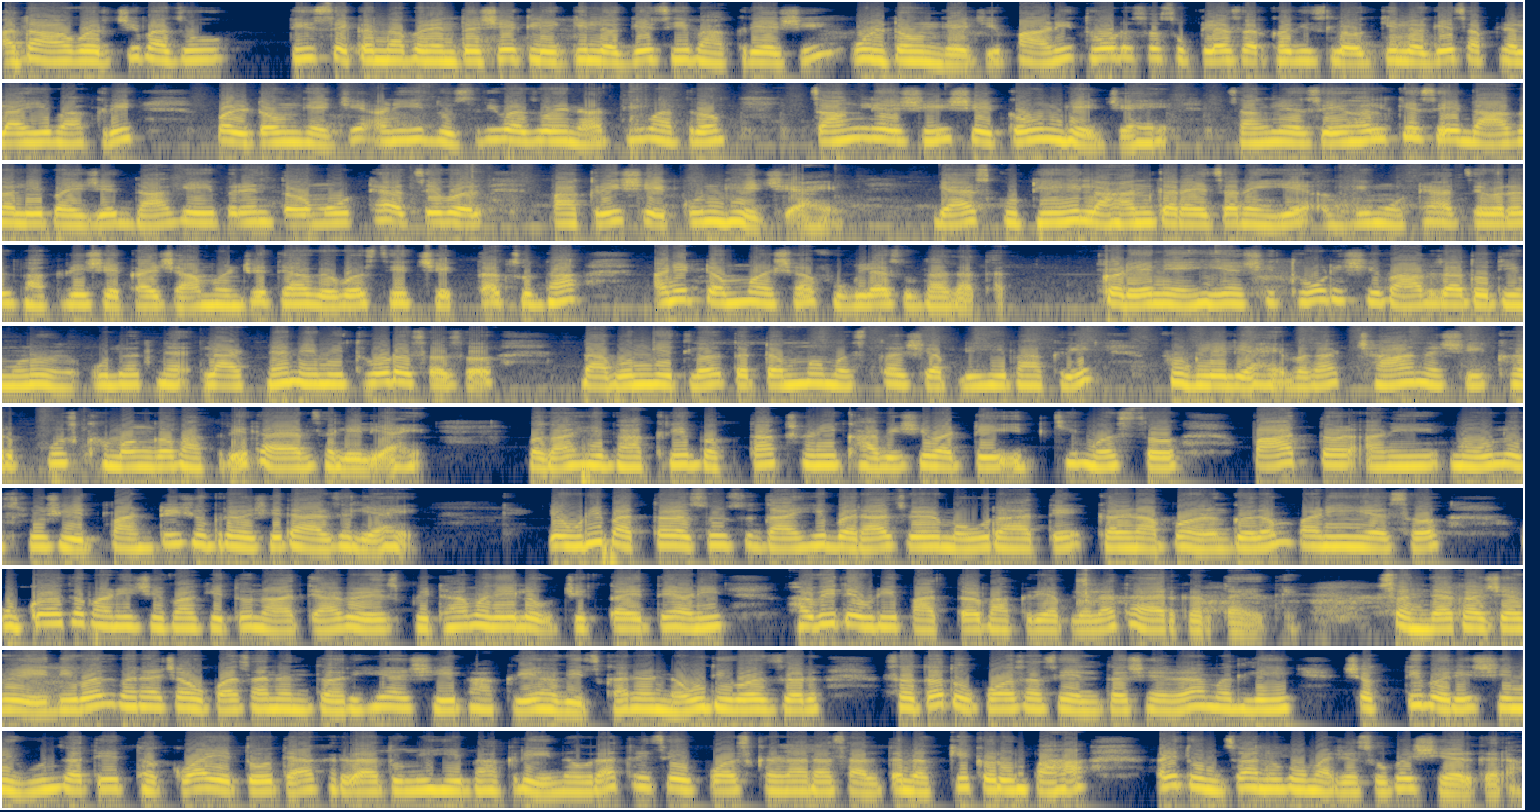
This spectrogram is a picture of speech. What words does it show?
आता वरची बाजू तीस सेकंदापर्यंत शेकली की लगेच ही भाकरी अशी उलटवून घ्यायची. पाणी थोडस सुकल्यासारखं दिसलं की लगेच आपल्याला ही भाकरी पलटवून घ्यायची आणि ही दुसरी बाजू आहे ना ती मात्र चांगली अशी शेकवून घ्यायची आहे. चांगले असे हलकेसे डाग आले पाहिजेत. डाग येईपर्यंत मोठ्या आचेवर भाकरी शेकून घ्यायची आहे. गॅस कुठेही लहान करायचा नाहीये. अगदी मोठ्या आचेवरच भाकरी शेकायच्या. म्हणजे त्या व्यवस्थित शेकतात सुद्धा आणि टम्म अशा फुगल्या सुद्धा जातात. कडेने ही अशी थोडीशी वाफ जात होती म्हणून उलटण्या लाटण्याने मी थोडस असं दाबून घेतलं. तर टम्म मस्त अशी आपली ही भाकरी फुगलेली आहे. बघा छान अशी खरपूस खमंग भाकरी तयार झालेली आहे. बघा ही भाकरी बघता क्षणी खावीशी वाटते. इतकी मस्त पातळ आणि मऊ लुसलुशीत पांढरी शुभ्र अशी तयार झाली आहे. एवढी पातळ असून सुद्धा ही बराच वेळ मऊ राहते. कारण आपण गरम पाणी हे असं उकळतं पाणी जेव्हा घेतो ना त्यावेळेस पिठामध्ये लवचिकता येते आणि हवी तेवढी पातळ भाकरी आपल्याला तयार करता येते. संध्याकाळच्या वेळी दिवसभराच्या उपवासानंतर ही अशी भाकरी हवीच. कारण नऊ दिवस जर सतत उपवास असेल तर शरीरामधली शक्ती बरीचशी निघून जाते थकवा येतो. त्याकरता तुम्ही ही भाकरी नवरात्रीचे उपवास करणार असाल तर नक्की करून पहा आणि तुमचा अनुभव माझ्यासोबत शेअर करा.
